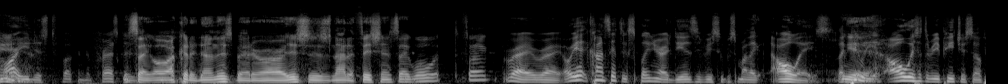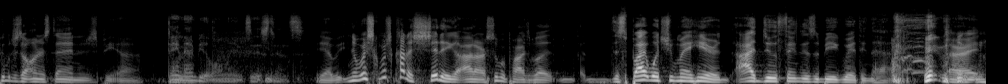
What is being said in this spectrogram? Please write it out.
you're Smart, you just fucking depressed. 'cause- It's like, oh, I could have done this better, or this is not efficient. It's like, well, what the fuck? right, right. Or you constantly have to explain your ideas if you're super smart. Like always, like people, you always have to repeat yourself. People just don't understand and just be. Uh, Dang, that'd be a lonely existence. Yeah, but you know, we're, we're kind of shitting on our super pods, but despite what you may hear, I do think this would be a great thing to have. all right,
